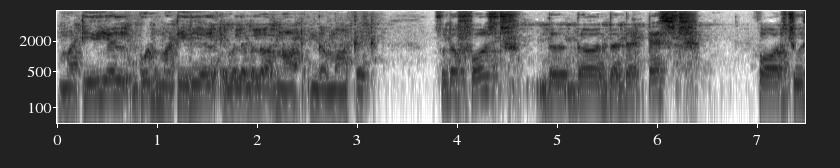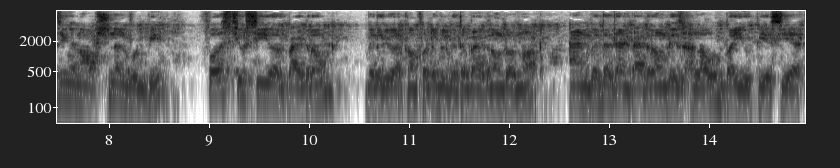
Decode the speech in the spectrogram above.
material good material available or not in the market. So the first the the, the, the test for choosing an optional would be first you see your background whether you are comfortable with the background or not and whether that background is allowed by UPSC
